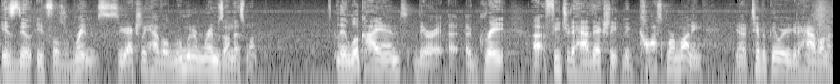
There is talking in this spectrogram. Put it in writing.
is the, it's those rims. So you actually have aluminum rims on this one. They look high end. They're a, a great uh, feature to have. They actually they cost more money. You know, typically what you're going to have on a,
